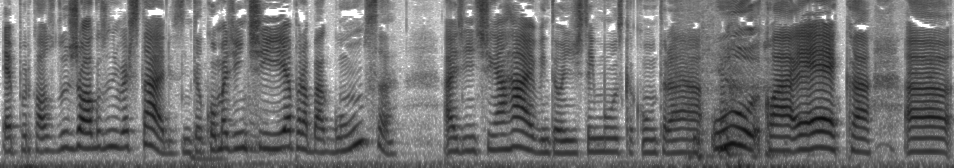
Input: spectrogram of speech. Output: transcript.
é por causa dos jogos universitários. Então, como a gente ia pra bagunça, a gente tinha raiva. Então, a gente tem música contra o, com a ECA, a,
